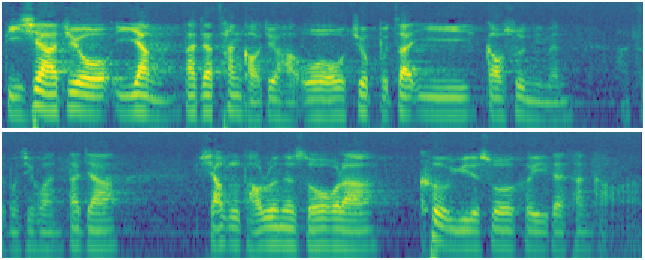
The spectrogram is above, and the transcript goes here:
底下就一样，大家参考就好，我就不再一一告诉你们啊怎么去换，大家小组讨论的时候啦。课余的时候可以再参考啊，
